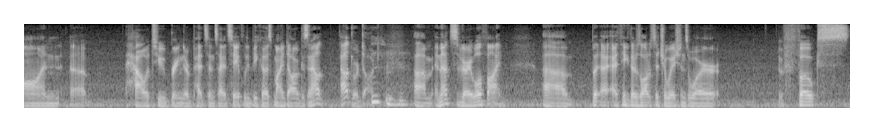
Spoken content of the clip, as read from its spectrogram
on uh, how to bring their pets inside safely because my dog is an out, outdoor dog Mm-hmm. um, and that's very well fine um, but I, I think there's a lot of situations where folks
